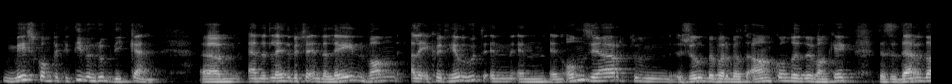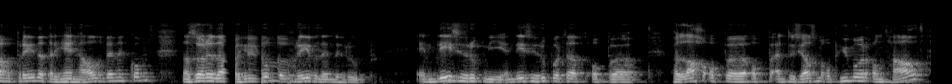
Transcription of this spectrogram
meest competitieve groep die ik ken. Um, en het ligt een beetje in de lijn van... Allez, ik weet heel goed, in, in, in ons jaar, toen Jules bijvoorbeeld aankondigde van kijk, het is de derde dag op rij dat er geen geld binnenkomt, dan zorgde dat we heel veel vrevel in de groep. In deze groep niet. In deze groep wordt dat op uh, gelach, op, uh, op enthousiasme, op humor onthaald.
